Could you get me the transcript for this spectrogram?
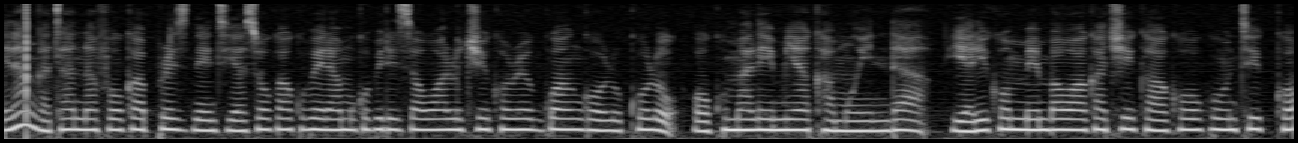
era nga tannafuuka pulezidenti yasooka kubeera mukubiriza wa lukiiko lw'eggwanga olukulu okumala emyaka mwenda. Yaliko mmemba w'akakiiko ak'oku ntikko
